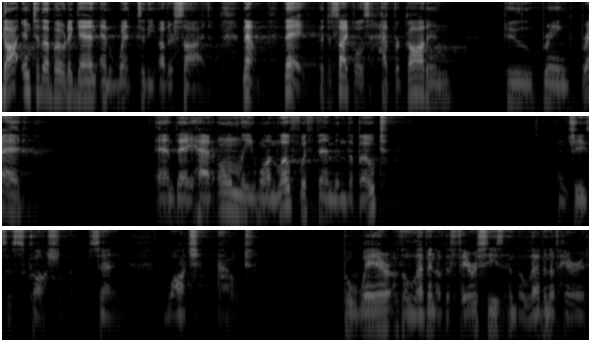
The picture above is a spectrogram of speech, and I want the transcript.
got into the boat again, and went to the other side. Now, they, the disciples, had forgotten to bring bread, and they had only one loaf with them in the boat. And Jesus cautioned them, saying, Watch out. Beware of the leaven of the Pharisees and the leaven of Herod.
